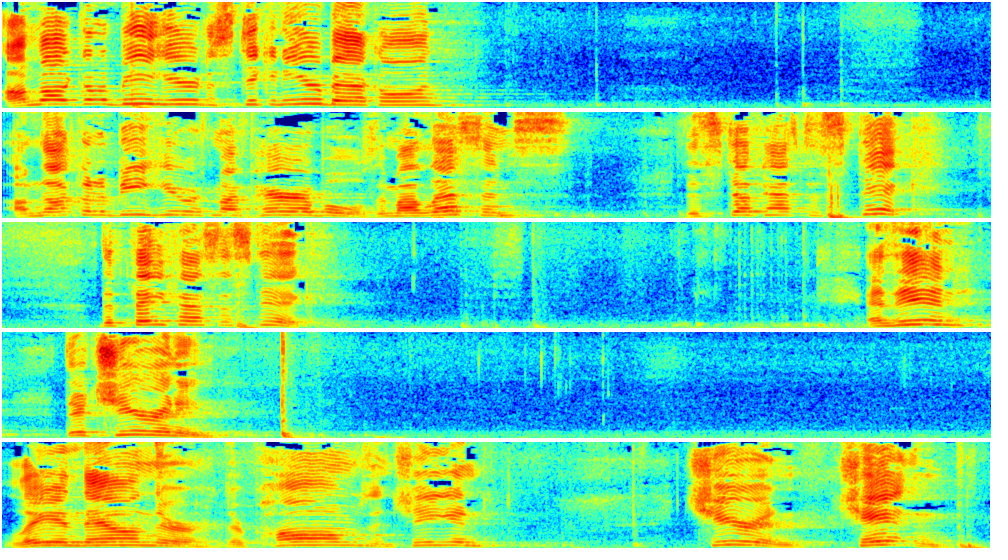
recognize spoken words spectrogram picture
I'm not going to be here to stick an ear back on. I'm not going to be here with my parables and my lessons. This stuff has to stick. The faith has to stick. And then they're cheering him. Laying down their, their palms and cheering, cheering, chanting.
